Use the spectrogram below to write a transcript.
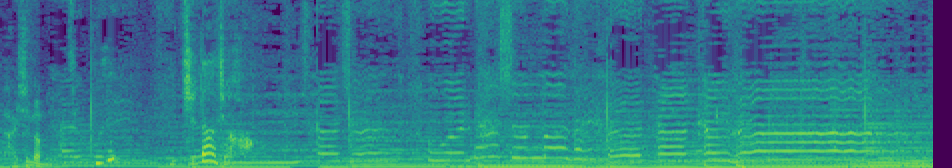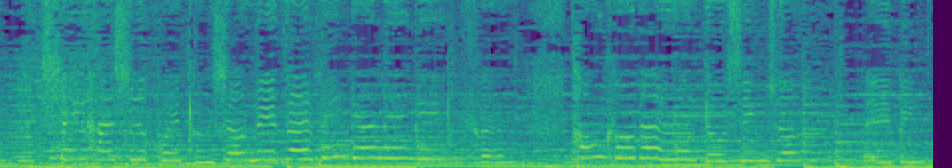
你还是那么要强。你知道就好。会疼想你在零点零一分，痛苦的人都醒着被冰吞。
